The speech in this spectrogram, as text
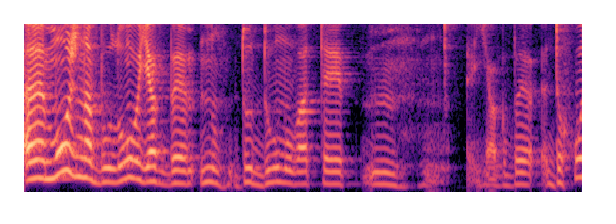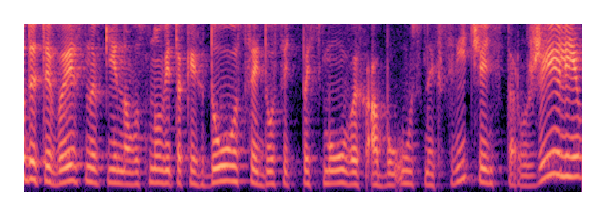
е, можна було якби ну, додумувати, якби доходити висновки на основі таких досить, досить письмових або усних свідчень старожилів.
